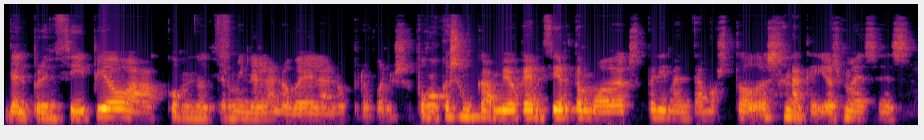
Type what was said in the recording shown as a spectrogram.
del principio a cuando termine la novela, ¿no? Pero bueno, supongo que es un cambio que en cierto modo experimentamos todos en aquellos meses.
